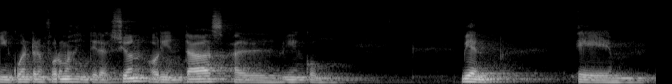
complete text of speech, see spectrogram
y encuentren formas de interacción orientadas al bien común. Bien, eh,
